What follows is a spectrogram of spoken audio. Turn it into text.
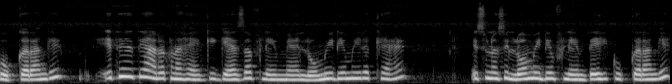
ਕੁੱਕ ਕਰਾਂਗੇ। ਇੱਥੇ ਧਿਆਨ ਰੱਖਣਾ ਹੈ ਕਿ ਗੈਸ ਦਾ ਫਲੇਮ ਮੈਂ ਲੋ ਮੀਡੀਅਮ ਹੀ ਰੱਖਿਆ ਹੈ। ਇਸ ਨੂੰ ਅਸੀਂ ਲੋ ਮੀਡੀਅਮ ਫਲੇਮ ਤੇ ਹੀ ਕੁੱਕ ਕਰਾਂਗੇ।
